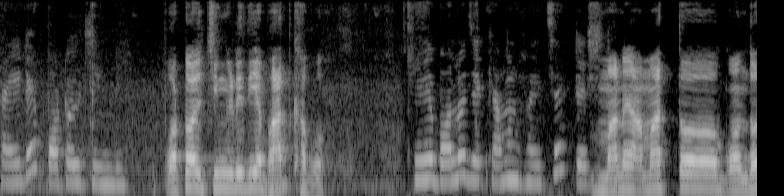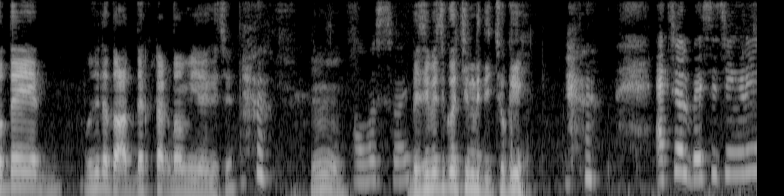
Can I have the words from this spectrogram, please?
সাইডে পটল চিংড়ি। পটল চিংড়ি দিয়ে ভাত খাব। খেয়ে বলো যে কেমন হয়েছে টেস্ট মানে আমার তো গন্ধতে বুঝলে তো অর্ধেকটা একদম ইয়ে গেছে। হুম। অবশ্যই। বেশি বেশি করে চিংড়ি দিচ্ছ কি? অ্যাকচুয়াল বেশি চিংড়ি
